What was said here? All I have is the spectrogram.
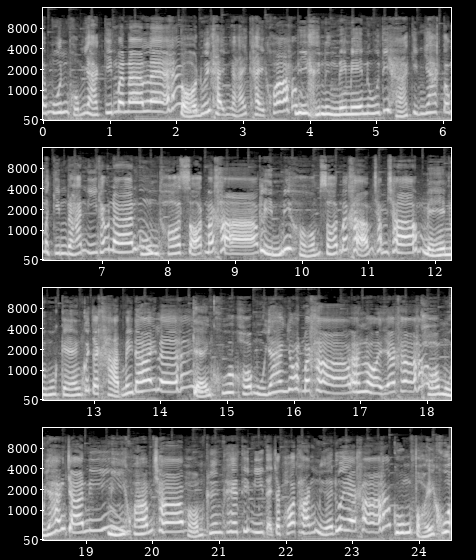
ละมุนผมอยากกินมานานแล้ว ต่อด้วยไข่หงายไข่คว้าวนี่คือหนึ่งในเมนูที่หากินยากต้องมากินร้านนี้เท่านั้น กุ้งทอดซอสมะขาม กลิ่นนี่หอมซอสมะขามช้ำๆเมนูแกงก็จะขาดไม่ได้เลย แกงคั่วคอหมูย่างยอดมะขาม อร่อยอะค่ะ คอหมูย่างจานนี้ มีความชามหอมเครื่องเทศที่มีแต่เฉพาะทางเหนือด้วยอะครับ กุ้งฝอยคั่ว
